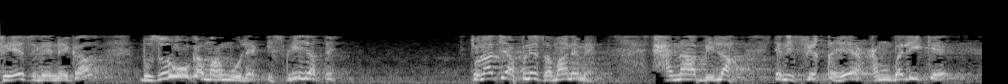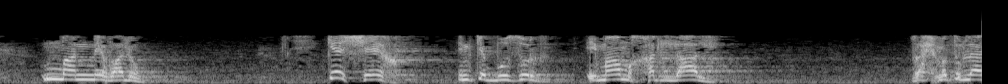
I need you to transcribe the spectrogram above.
فیض لینے کا بزرگوں کا معمول ہے، اس لیے جاتے ہیں۔ چنانچہ اپنے زمانے میں حنابلہ یعنی فقہ حنبلی کے ماننے والوں کے شیخ، ان کے بزرگ امام خلال رحمت اللہ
